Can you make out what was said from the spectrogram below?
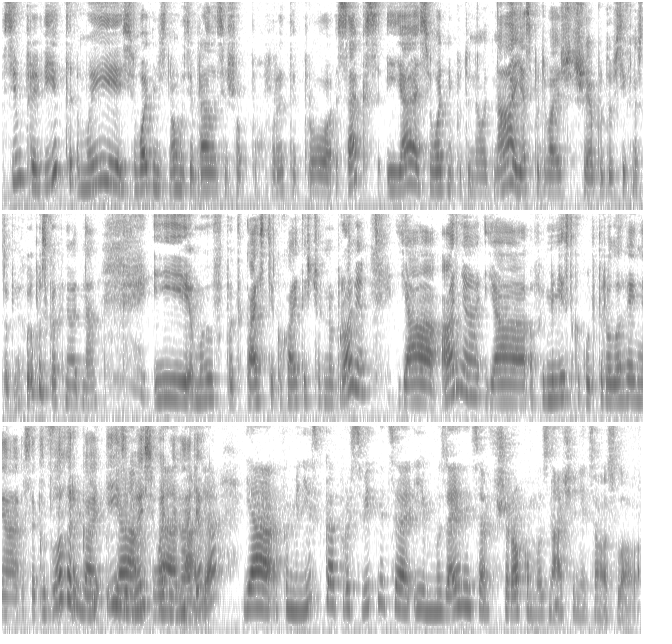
Всім привіт! Ми сьогодні знову зібралися, щоб поговорити про секс. І я сьогодні буду не одна. Я сподіваюся, що я буду в всіх наступних випусках не одна. І ми в подкасті Кохайтесь Чорноброві. Я Аня, я феміністка, культурологиня, секс-блогерка, і я, зі мною сьогодні е, Надя. Надя. Я феміністка, просвітниця і музейниця в широкому значенні цього слова.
